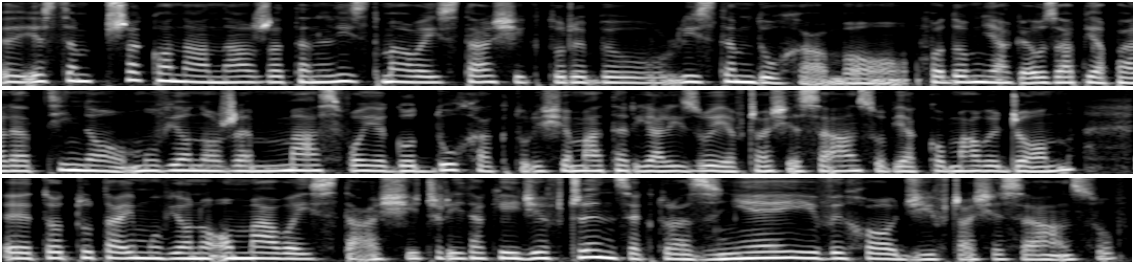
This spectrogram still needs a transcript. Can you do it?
y, jestem przekonana, że ten list małej Stasi, który był listem ducha, bo podobnie jak Eusapia Palatino mówiono, że ma swojego ducha, który się materializuje w czasie seansów jako mały John, y, to tutaj mówiono o małej Stasi, czyli takiej dziewczynce, która z niej wychodzi w czasie seansów.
